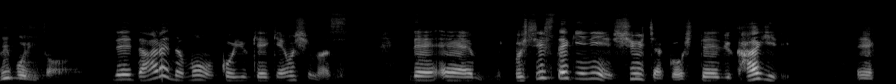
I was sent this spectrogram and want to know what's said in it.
Viparitani. で誰でもこういう経験をしますで、えー物質的に執着をしている限り、えー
